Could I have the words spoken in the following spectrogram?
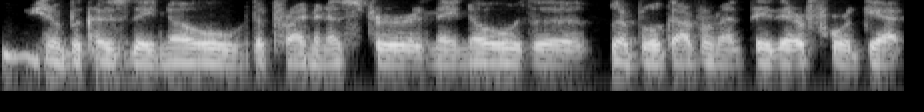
you know, because they know the prime minister and they know the liberal government, they therefore get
